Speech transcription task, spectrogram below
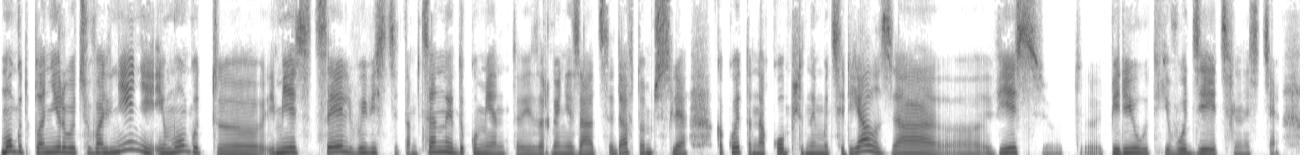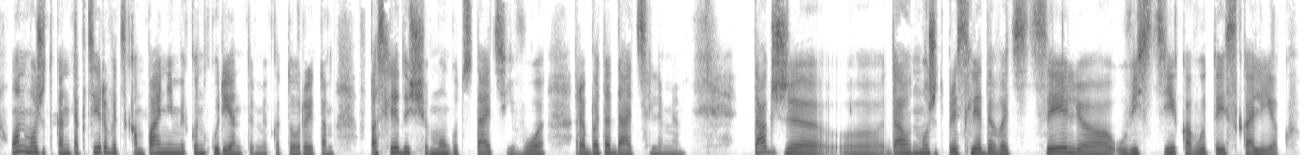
могут планировать увольнение и могут э, иметь цель вывести там ценные документы из организации, да, в том числе какой-то накопленный материал за э, весь период его деятельности. Он может контактировать с компаниями-конкурентами, которые там в последующем могут стать его работодателями. Также э, да, он может преследовать цель э, увести кого-то из коллег,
